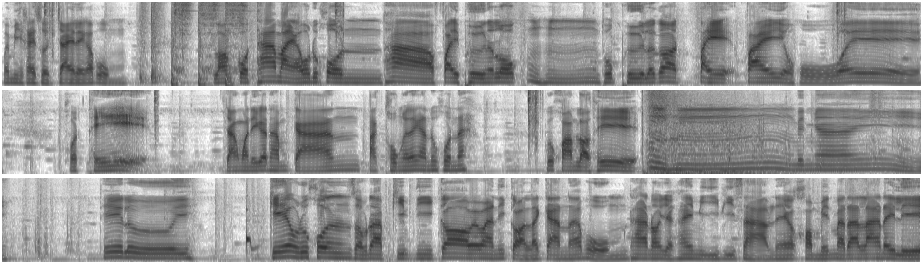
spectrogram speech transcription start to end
ไม่มีใครสนใจเลยครับผม ลองกดท่าใหม่ครับทุกคนท่าไฟพลิงนรกทุบพื้นแล้วก็เตะไฟโอ้โหโคตรเท่จังวันนี้ก็ทำการปักธงกันแล้วกันทุกคนนะ เพื่อความหล่อเท่เป็นไง เท่เลยเกลทุกคนสำหรับคลิปนี้ก็ประมาณนี้ก่อนละกันนะครับผมถ้าน้องอยากให้มี EP 3เนี่ยก็คอมเมนต์มาด้านล่างได้เลย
